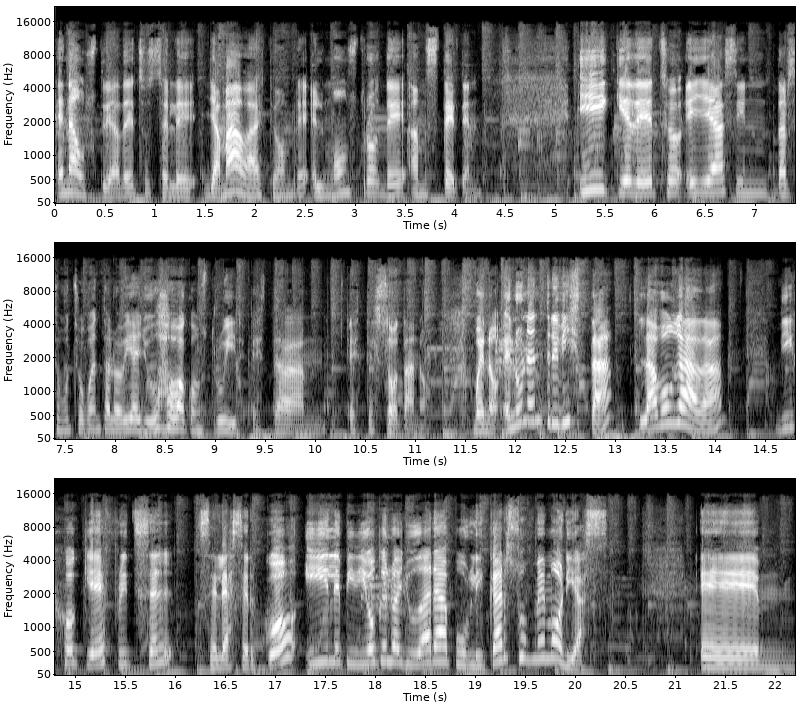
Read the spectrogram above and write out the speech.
en Austria. De hecho, se le llamaba a este hombre el monstruo de Amstetten. Y que de hecho ella, sin darse mucho cuenta, lo había ayudado a construir esta, este sótano. Bueno, en una entrevista, la abogada dijo que Fritzl se le acercó y le pidió que lo ayudara a publicar sus memorias. Eh,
